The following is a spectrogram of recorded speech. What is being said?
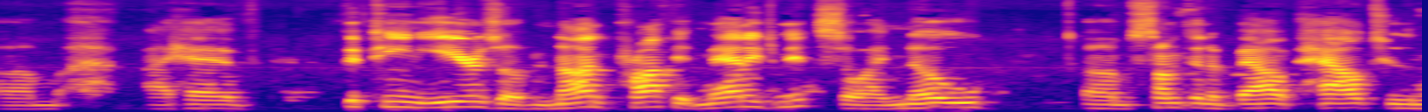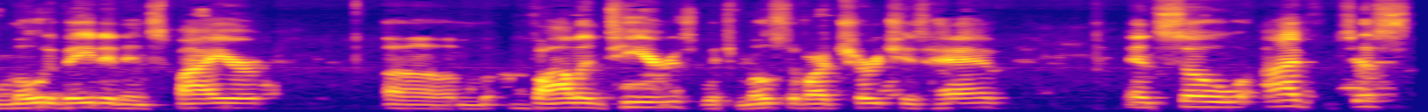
Um, I have 15 years of nonprofit management, so I know um, something about how to motivate and inspire um, volunteers, which most of our churches have. And so I've just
